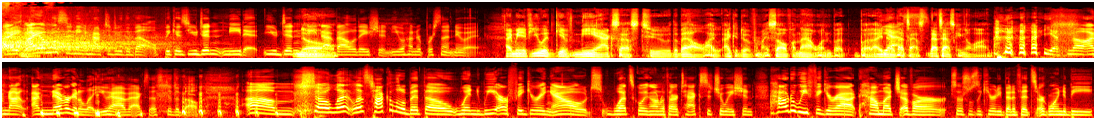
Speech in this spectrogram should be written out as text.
I, I almost didn't even have to do the bell because you didn't need it. You didn't No. need that validation. You 100% knew it. I mean, if you would give me access to the bell, I, I could do it for myself on that one. But but I know that's ask, that's asking a lot. yes, no, I'm not. I'm never going to let you have access to the bell. Um, so let let's talk a little bit though. When we are figuring out what's going on with our tax situation, how do we figure out how much of our Social Security benefits are going to be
